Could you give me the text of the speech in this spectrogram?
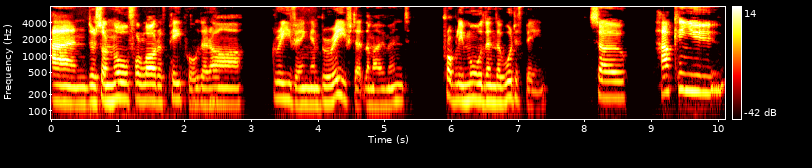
And there's an awful lot of people that are grieving and bereaved at the moment, probably more than there would have been. So how can you,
